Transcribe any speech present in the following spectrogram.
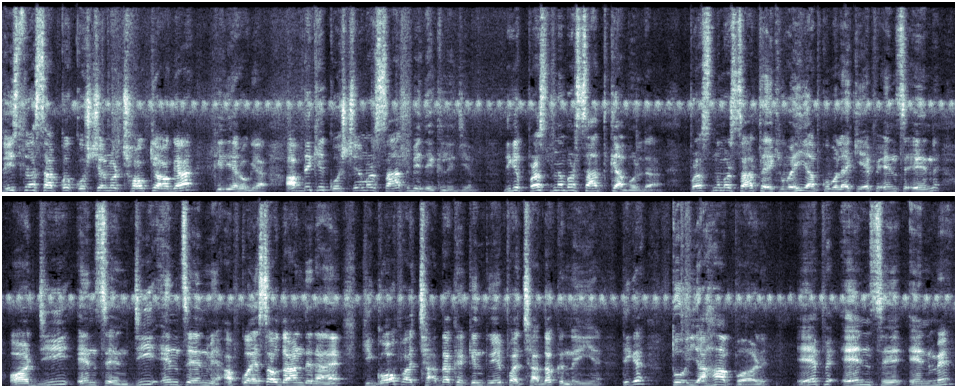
तो इस तरह से आपका क्वेश्चन नंबर छह क्या हो गया? क्लियर हो गया। अब देखिए क्वेश्चन नंबर सात भी देख लीजिए। देखिए, प्रश्न नंबर सात क्या बोल रहा है? प्रश्न नंबर सात है कि वही आपको बोला है कि एफ़ एन से एन और जी एन से एन जी एन से एन में आपको ऐसा उदाहरण देना है कि गौफ आच्छादक है, किंतु एफ़ आच्छादक नहीं है। ठीक है? तो यहाँ पर एफ़ एन से एन में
